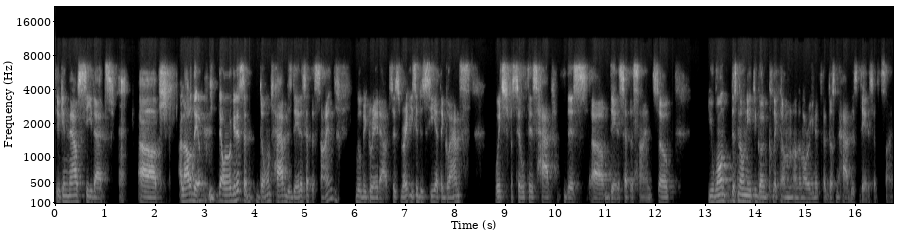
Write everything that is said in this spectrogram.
you can now see that uh, a lot of the, the org units that don't have this data set assigned will be grayed out. So it's very easy to see at a glance which facilities have this um, data set assigned. So you won't, there's no need to go and click on, on an org unit that doesn't have this data set assigned.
